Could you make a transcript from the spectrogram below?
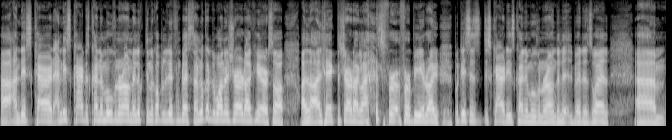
uh, on this card. And this card is kind of moving around. I looked in a couple of different places. I'm looking at the one in Sherdog here, so I'll, I'll take the Sherdog last for, for being right. But this is this card is kind of moving around a little bit as well. Um,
